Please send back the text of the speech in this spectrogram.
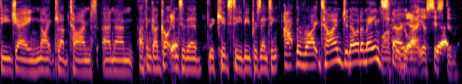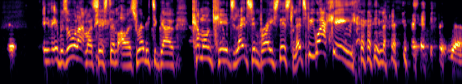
DJing nightclub times, and um, I think I got yeah. into the, the kids TV presenting at the right time. Do you know what I mean? Well, so yeah, your system. Yeah. It, it, was all at my system. I was ready to go. Come on, kids, let's embrace this. Let's be wacky. you know? yeah.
